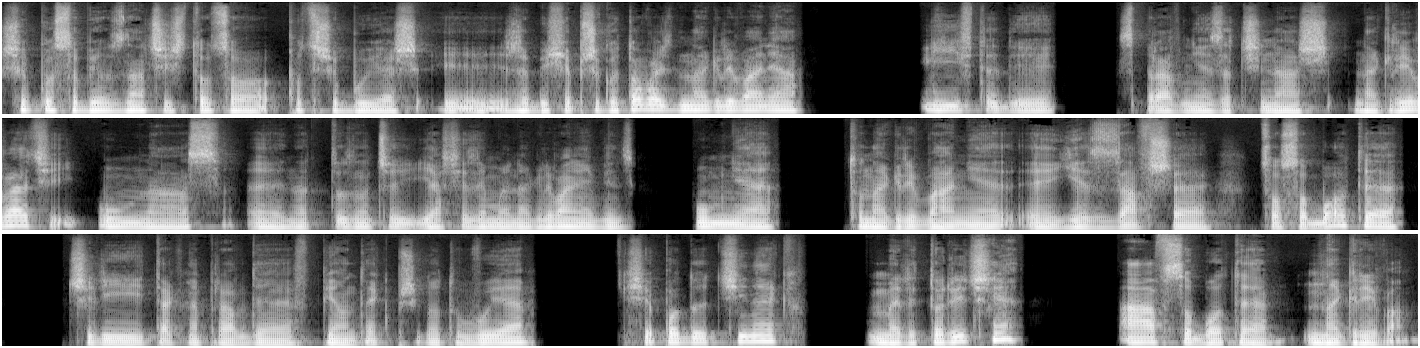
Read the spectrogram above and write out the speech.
szybko sobie oznaczyć to, co potrzebujesz, y, żeby się przygotować do nagrywania i wtedy sprawnie zaczynasz nagrywać. U nas, y, to znaczy ja się zajmuję nagrywaniem, więc u mnie to nagrywanie y, jest zawsze co sobotę, czyli tak naprawdę w piątek przygotowuję się pod odcinek merytorycznie, a w sobotę nagrywam.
